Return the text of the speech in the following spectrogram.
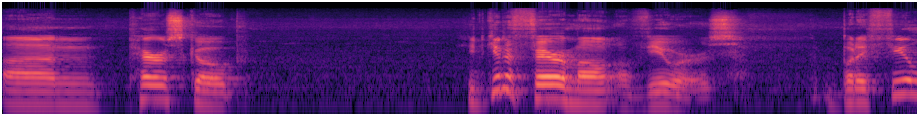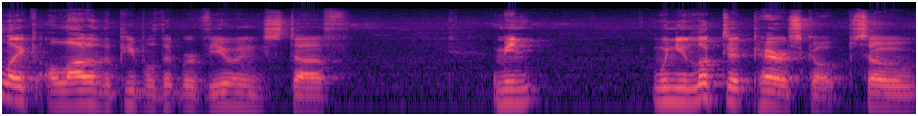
on Periscope, you'd get a fair amount of viewers, but I feel like a lot of the people that were viewing stuff. I mean, when you looked at Periscope, so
